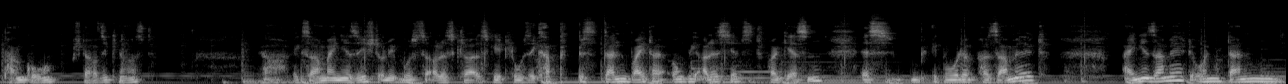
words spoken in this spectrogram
Pankow, Stasi-Knast. Ja, ich sah mein Gesicht und ich wusste, alles klar, es geht los. Ich habe bis dann weiter irgendwie alles jetzt vergessen. Es, ich wurde versammelt, eingesammelt und dann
